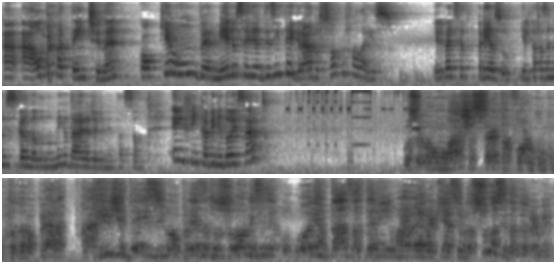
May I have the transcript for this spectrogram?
a, a alta patente, né? Qualquer um vermelho seria desintegrado só por falar isso. Ele vai ser preso e ele tá fazendo um escândalo no meio da área de alimentação. Enfim, cabine 2, certo? Você não acha certa forma como o computador opera? A rigidez e nobreza dos homens orientados a terem uma hierarquia acima da sua, cidadã vermelha?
